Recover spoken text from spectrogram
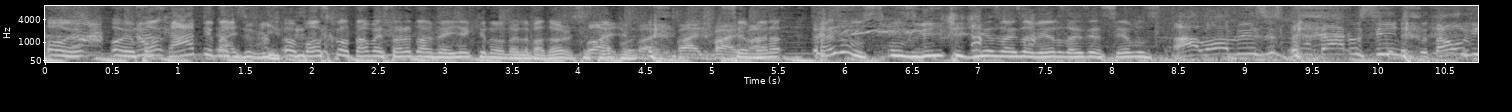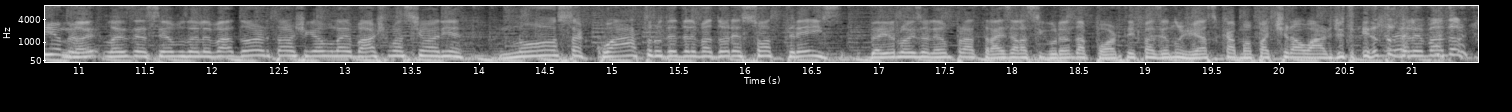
Ô, eu, ô, eu Não posso, cabe mais o vírus. eu posso contar uma história da veinha aqui no, no elevador? Pode, pode, pode, pode, Semana, faz uns, uns 20 dias mais ou menos, nós descemos. Alô, Luiz Espudar, o síndico, tá ouvindo? Nós, nós descemos o elevador e tal, chegamos lá embaixo, uma senhorinha. Nossa, quatro, o dedo do elevador é só três. Daí nós olhamos pra trás, ela segurando a porta e fazendo um gesto com a mão pra tirar o ar de dentro do elevador.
